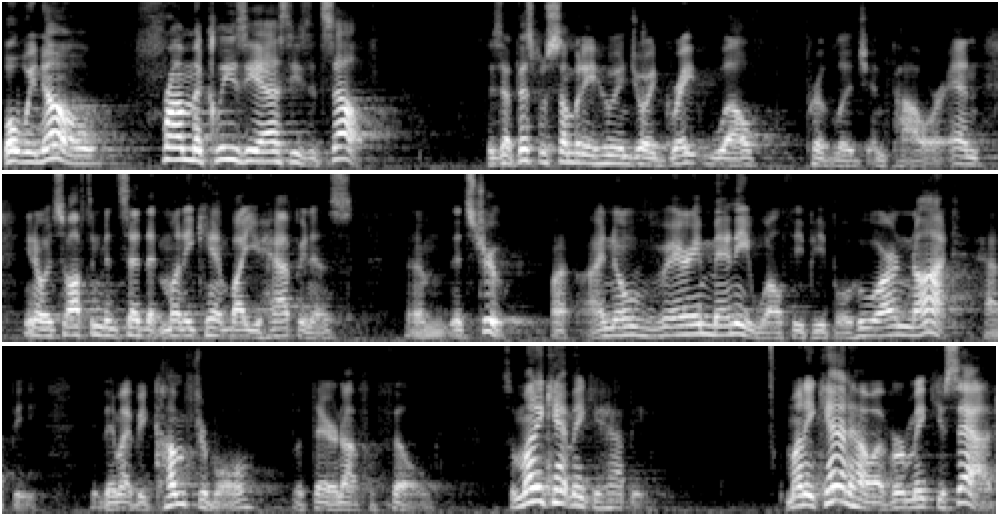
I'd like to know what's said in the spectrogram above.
What we know from Ecclesiastes itself is that this was somebody who enjoyed great wealth privilege and power. And, you know, it's often been said that money can't buy you happiness. Um, it's true. I, I know very many wealthy people who are not happy. They might be comfortable, but they are not fulfilled. So money can't make you happy. Money can, however, make you sad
